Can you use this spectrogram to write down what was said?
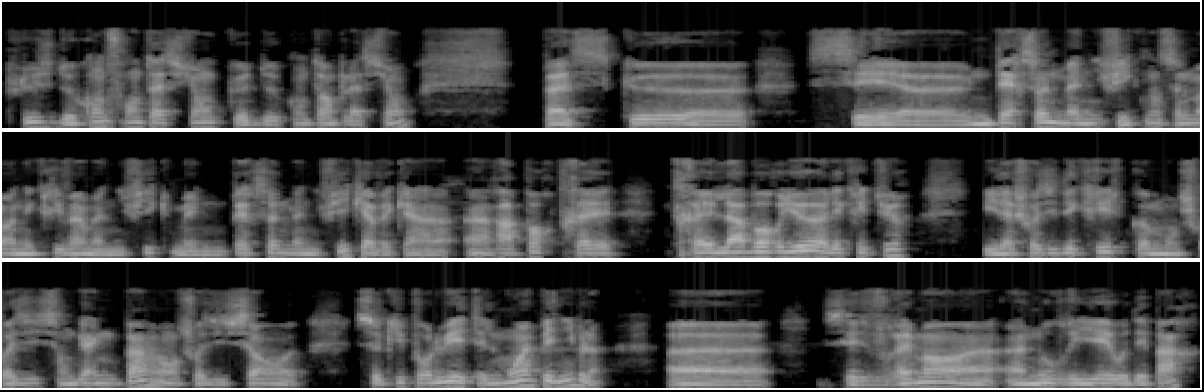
plus de confrontation que de contemplation parce que c'est euh, une personne magnifique, non seulement un écrivain magnifique, mais une personne magnifique avec un, rapport très très laborieux à l'écriture. Il a choisi d'écrire comme on choisit son gagne-pain, en choisissant euh, ce qui pour lui était le moins pénible. Euh, c'est vraiment un, ouvrier au départ,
